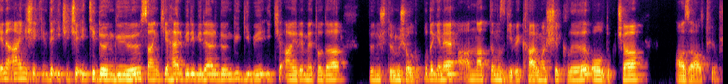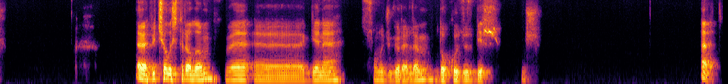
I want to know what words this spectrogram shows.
Yine aynı şekilde iç içe iki döngüyü sanki her biri birer döngü gibi iki ayrı metoda dönüştürmüş olduk. Bu da gene anlattığımız gibi karmaşıklığı oldukça azaltıyor. Evet bir çalıştıralım ve e, gene sonucu görelim. 901'miş. Evet.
